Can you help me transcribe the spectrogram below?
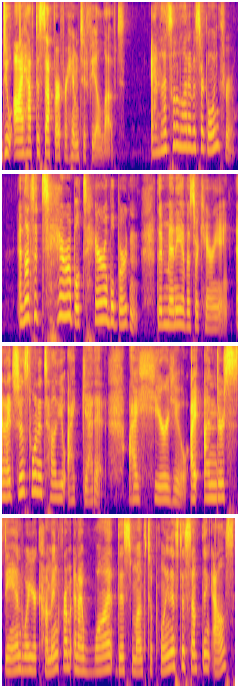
do I have to suffer for him to feel loved? And that's what a lot of us are going through. And that's a terrible, terrible burden that many of us are carrying. And I just want to tell you, I get it. I hear you. I understand where you're coming from. And I want this month to point us to something else,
